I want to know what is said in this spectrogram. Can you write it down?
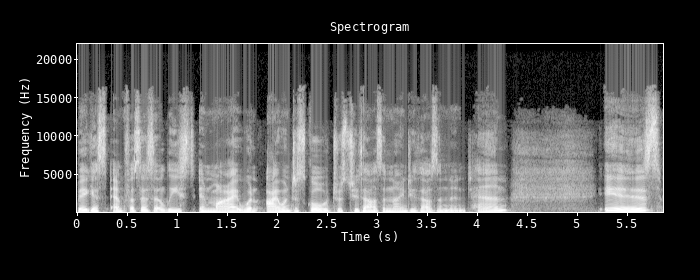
biggest emphasis, at least in my, when I went to school, which was 2009, 2010, is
